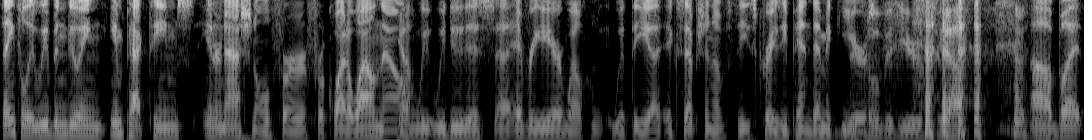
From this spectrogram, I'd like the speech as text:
thankfully we've been doing impact teams international for for quite a while now. Yeah. We we do this uh, every year, well, with the uh, exception of these crazy pandemic years. COVID years, yeah. uh, but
